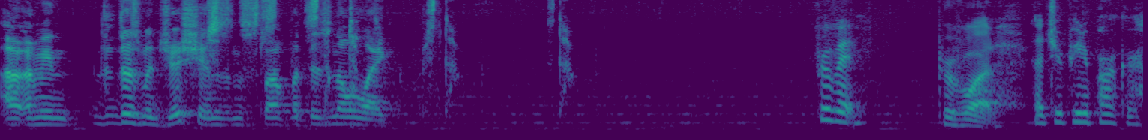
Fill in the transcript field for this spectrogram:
I, I mean, th- there's magicians and stuff, but there's no like. Stop. Stop. Prove it. Prove what? That you're Peter Parker.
